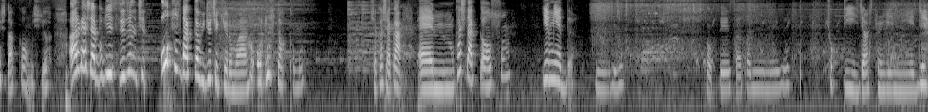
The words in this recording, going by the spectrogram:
13 dakika olmuş ya. Arkadaşlar bugün sizin için 30 dakika video çekiyorum lan. 30 dakika mı? Şaka şaka. Em, kaç dakika olsun? 27. Bilmiyorum. Çok değil zaten yemeği. Çok değil zaten 27.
